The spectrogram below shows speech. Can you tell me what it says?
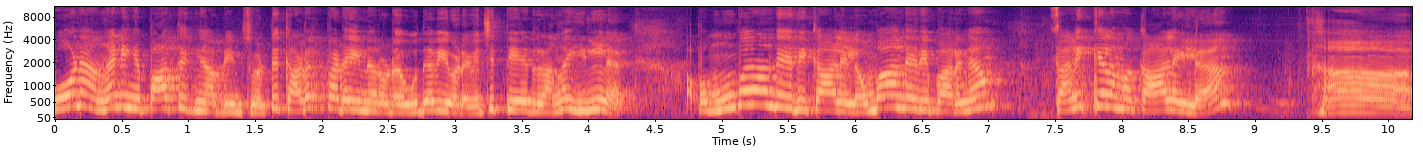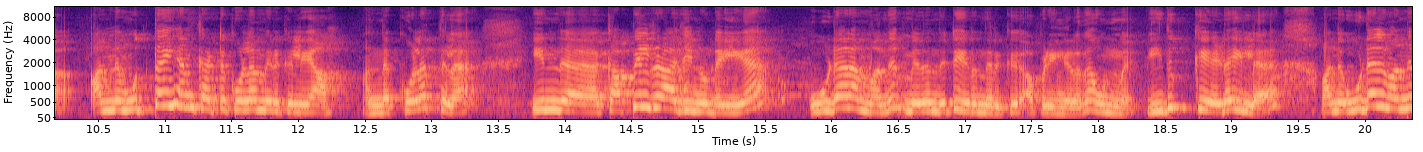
போனாங்க நீங்கள் பார்த்துக்குங்க அப்படின்னு சொல்லிட்டு கடற்படையினரோட உதவியோட வச்சு தேடுறாங்க இல்லை. அப்போ ஒன்பதாம் தேதி காலையில் ஒன்பதாம் தேதி பாருங்க சனிக்கிழமை காலையில் அந்த முத்தையன் கட்டு குளம் இருக்கு இல்லையா? அந்த குளத்துல இந்த கபில்ராஜினுடைய உடலம் வந்து மிதந்துட்டு இருந்திருக்கு அப்படிங்கிறத உண்மை. இதுக்கு இடையில அந்த உடல் வந்து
